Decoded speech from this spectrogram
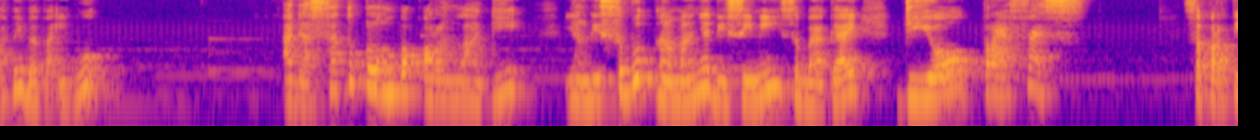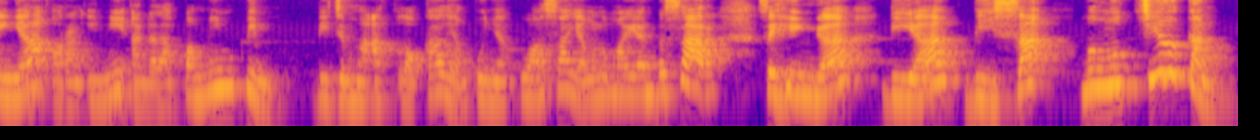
Tapi Bapak Ibu, ada satu kelompok orang lagi yang disebut namanya di sini sebagai Diotrephes. Sepertinya orang ini adalah pemimpin di jemaat lokal yang punya kuasa yang lumayan besar sehingga dia bisa mengucilkan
